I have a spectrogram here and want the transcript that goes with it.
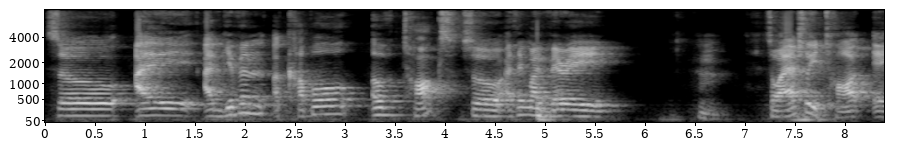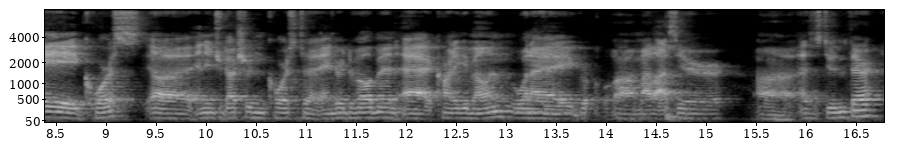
So I I've given a couple of talks. So I think my very. So I actually taught a course, uh, an introduction course to Android development at Carnegie Mellon when I, uh, my last year, uh, as a student there.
